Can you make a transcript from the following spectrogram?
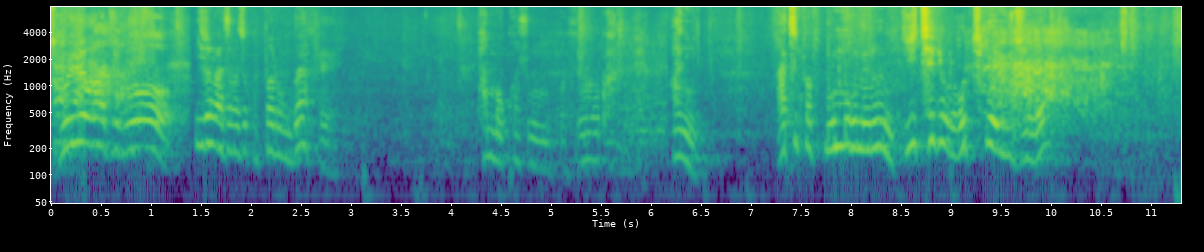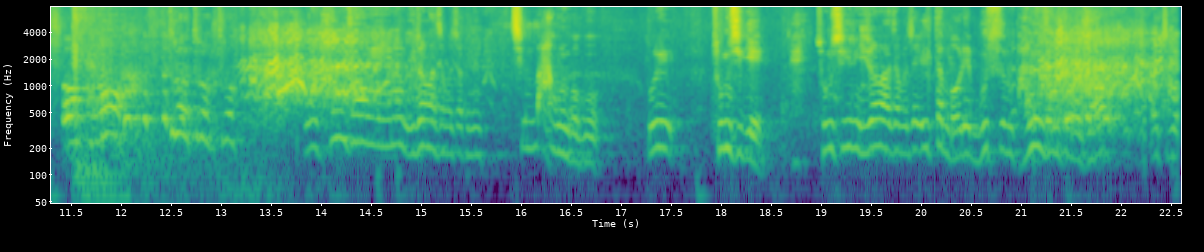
졸려가지고 일어나자마자 곧바로 온 거야? 네. 밥 먹고 왔어 못 먹고 왔어? 못 먹고 왔는데. 아니 아침밥 못 먹으면은 이 체격을 어떻게 유지해? 어, 어, 들어와 들어와 들어와. 우리 한성이는 일어나자마자 그냥 지금 막 온 거고 우리 종식이 종식이는 일어나자마자 일단 머리에 무슨 바른 상태에서 어떻게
